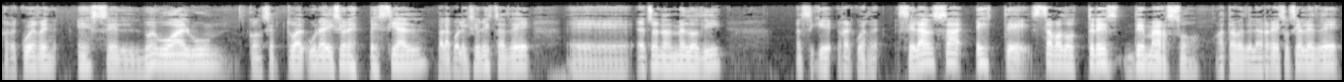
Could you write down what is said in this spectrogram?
recuerden, es el nuevo álbum conceptual, una edición especial para coleccionistas de eh, Eternal Melody Así que recuerden, se lanza este sábado 3 de marzo a través de las redes sociales de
